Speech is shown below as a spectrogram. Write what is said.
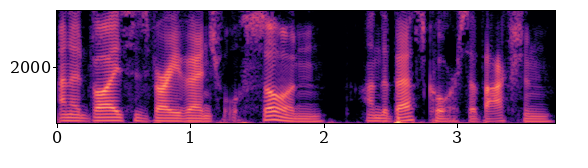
and advise his very vengeful son on the best course of action.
